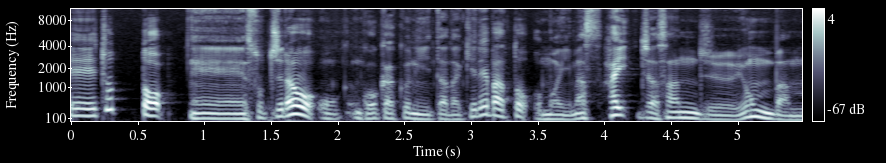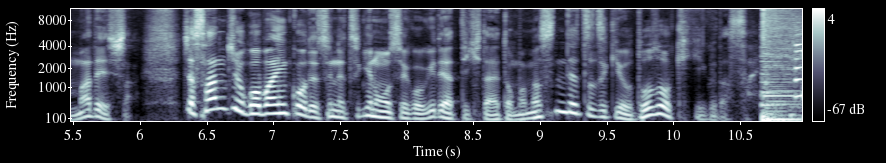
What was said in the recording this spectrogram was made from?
えー、ちょっと、えー、そちらをご確認いただければと思います。はい、じゃあ34番まででした。じゃあ35番以降ですね、次の音声講義でやっていきたいと思いますので、続きをどうぞお聞きください。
